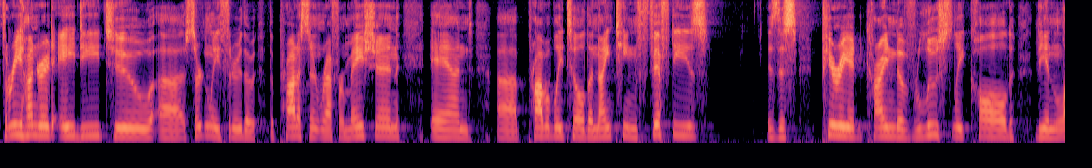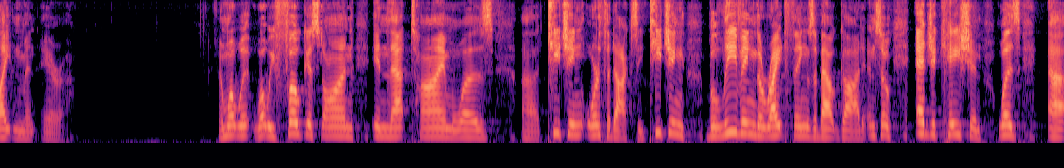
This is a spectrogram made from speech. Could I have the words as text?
300 AD to uh, certainly through the, the Protestant Reformation and uh, probably till the 1950s is this period kind of loosely called the Enlightenment era. And what we, what we focused on in that time was uh, teaching orthodoxy, teaching believing the right things about God. And so education was uh,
